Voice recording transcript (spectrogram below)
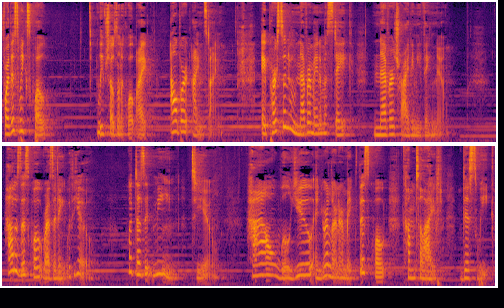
For this week's quote, we've chosen a quote by Albert Einstein A person who never made a mistake never tried anything new. How does this quote resonate with you? What does it mean to you? How will you and your learner make this quote come to life this week?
